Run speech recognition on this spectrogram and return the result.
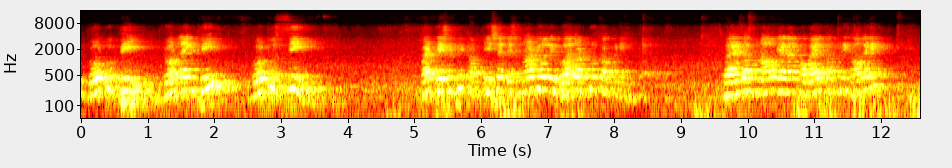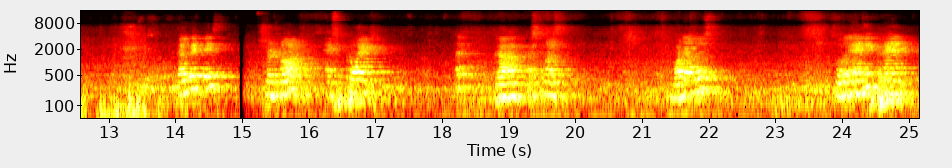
you go to B. Don't like B, go to C. But there should be competition, there should not be only one or two company. So as of now, there are mobile companies, how many? Tell me. Should not exploit the grahak customers. What are those? So any plan,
